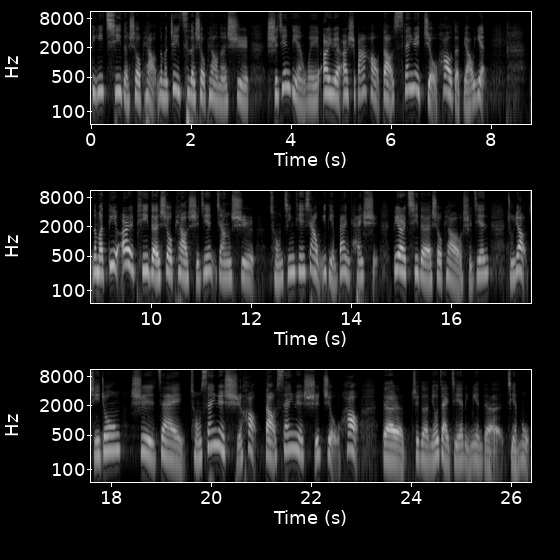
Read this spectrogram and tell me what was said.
第一期的售票。那么这次的售票呢，是时间点为二月二十八号到三月九号的表演。那么第二批的售票时间将是。从今天下午一点半开始，第二期的售票时间主要集中是在从三月十号到三月十九号的这个牛仔节里面的节目。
